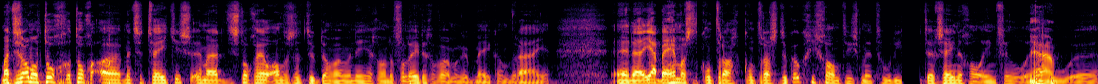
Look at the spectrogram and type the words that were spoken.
Maar het is allemaal toch, toch eh, met z'n tweetjes. Eh, Maar het is toch heel anders natuurlijk dan wanneer je gewoon de volledige warming-up mee kan draaien. En ja, bij hem was het contrast, contrast natuurlijk ook gigantisch met hoe hij tegen Senegal inviel. En, Ja. hoe,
